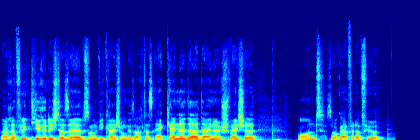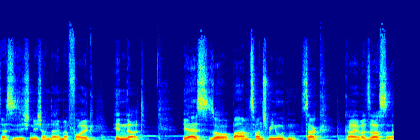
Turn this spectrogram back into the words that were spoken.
reflektiere dich da selbst und wie Kai schon gesagt hat, erkenne da deine Schwäche und sorge einfach dafür, dass sie sich nicht an deinem Erfolg hindert. Yes, so, bam, 20 Minuten, zack. Kai, was sagst du?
